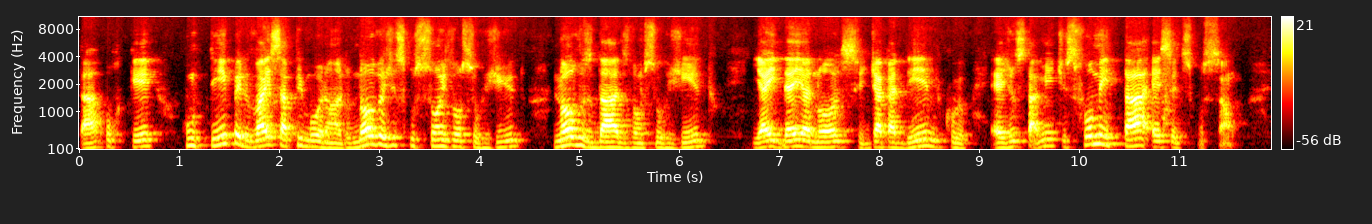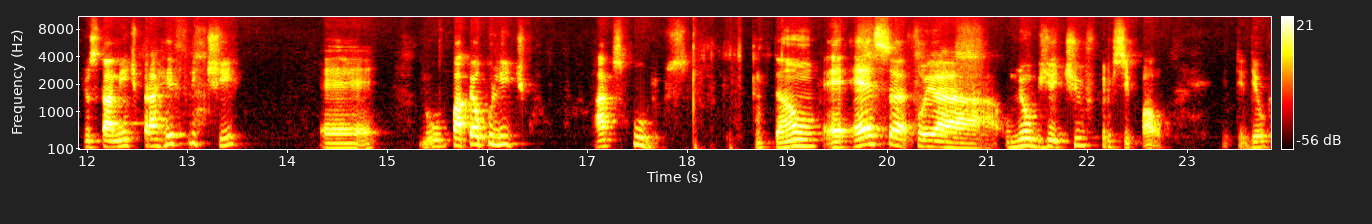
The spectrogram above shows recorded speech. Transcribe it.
tá? Porque com o tempo ele vai se aprimorando, novas discussões vão surgindo, novos dados vão surgindo, e a ideia nossa de acadêmico é justamente fomentar essa discussão, justamente para refletir é, no papel político, atos públicos. Então, é, essa foi a, o meu objetivo principal, entendeu?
